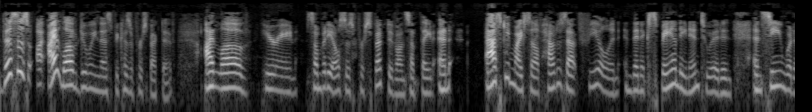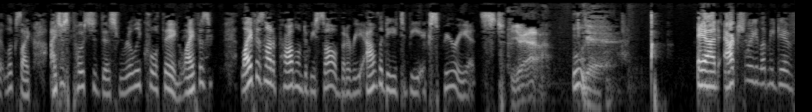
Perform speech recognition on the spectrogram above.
This is, I, I love doing this because of perspective. I love hearing somebody else's perspective on something and asking myself, how does that feel? And, and then expanding into it and, and seeing what it looks like. I just posted this really cool thing. Life is, life is not a problem to be solved, but a reality to be experienced. Yeah. Ooh. Yeah. And actually, let me give,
